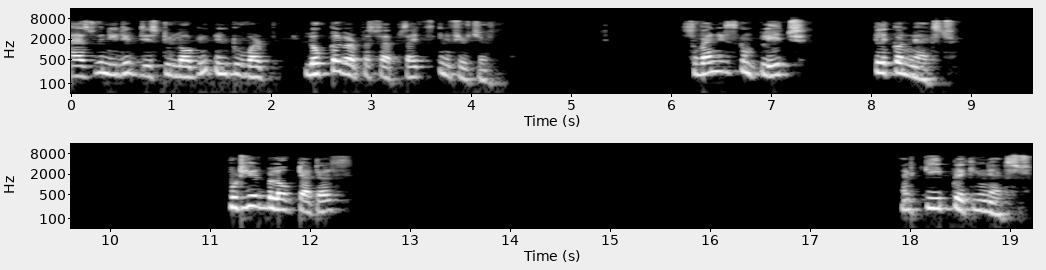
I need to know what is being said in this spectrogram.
as we needed this to log in into local WordPress websites in future. So when it is complete, click on next. Put your blog titles and keep clicking next.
